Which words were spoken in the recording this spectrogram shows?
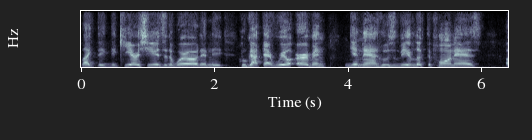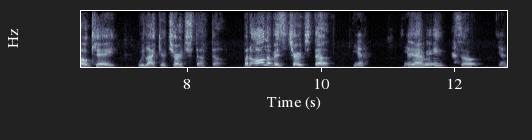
like the, the Kierra Sheards of the world and the who got that real urban getting there, who's being looked upon as okay, we like your church stuff though. But all of it's church stuff. Yeah. Yeah. You know what I mean? So yeah,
